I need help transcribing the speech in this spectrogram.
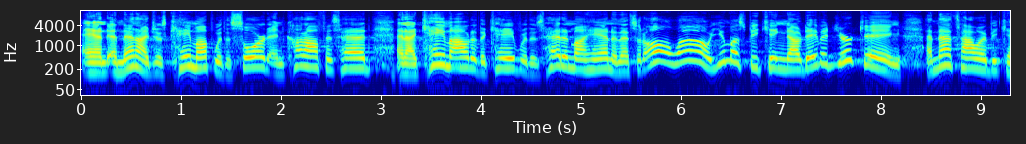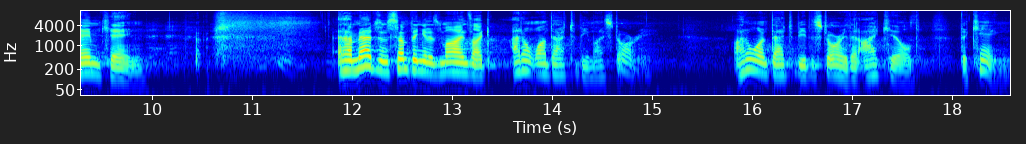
And, and then I just came up with a sword and cut off his head. And I came out of the cave with his head in my hand. And I said, Oh, wow, you must be King now, David, you're king. And that's how I became king. and I imagine something in his mind's like, I don't want that to be my story. I don't want that to be the story that I killed the king.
